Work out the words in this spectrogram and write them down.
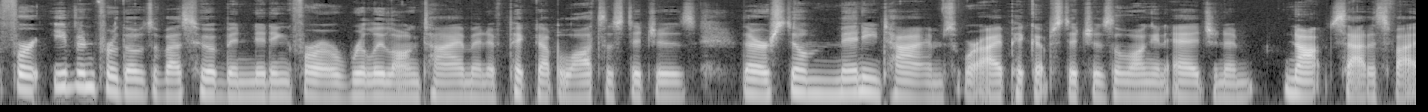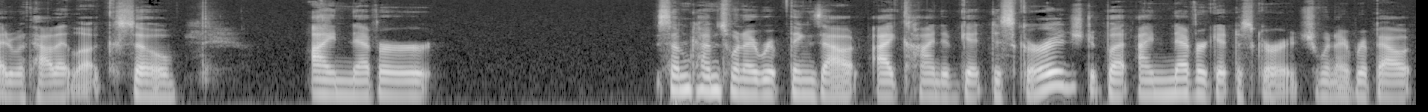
for even for those of us who have been knitting for a really long time and have picked up lots of stitches, there are still many times where I pick up stitches along an edge and am not satisfied with how they look. So I never sometimes when I rip things out, I kind of get discouraged, but I never get discouraged when I rip out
